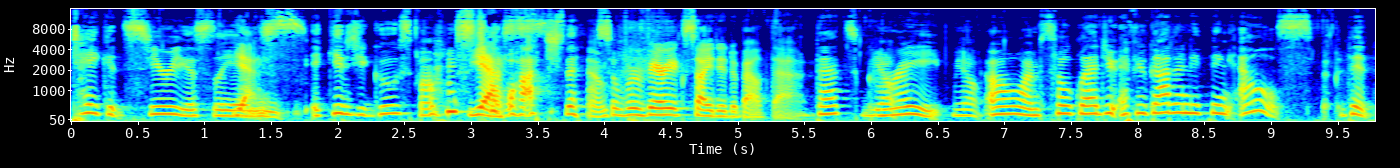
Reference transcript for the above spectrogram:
take it seriously. Yes. and it gives you goosebumps Yes. to watch them. So we're very excited about that. That's great. Yep. Oh, I'm so glad you. Have you got anything else that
